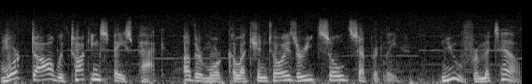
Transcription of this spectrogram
Mork Doll with Talking Space Pack. Other Mork collection toys are each sold separately. New from Mattel.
